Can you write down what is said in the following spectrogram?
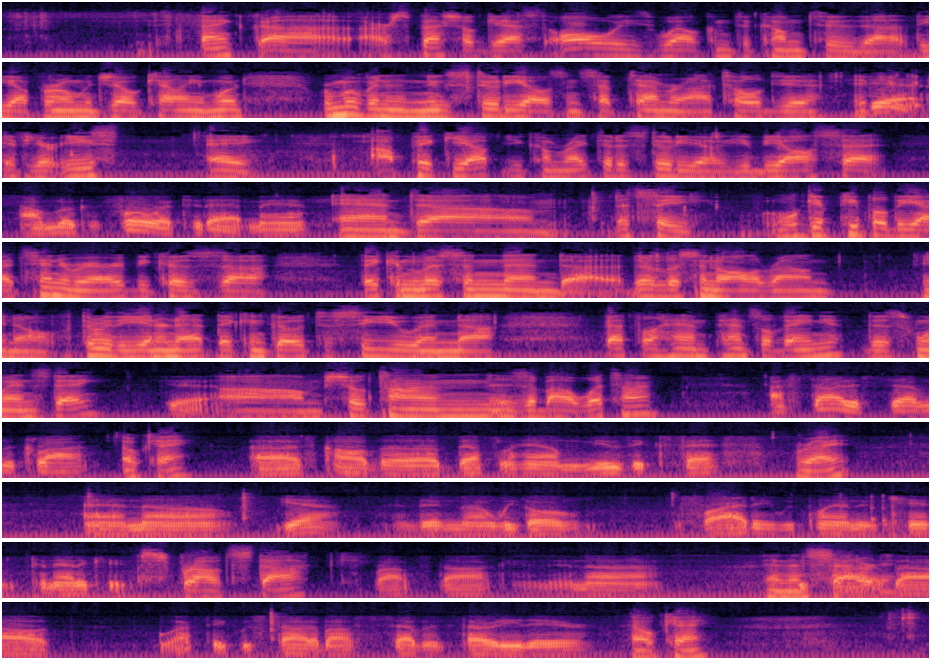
thank uh, our special guest. Always welcome to come to the the upper room with Joe Kelley. And we're, we're moving into new studios in September. I told you if Yeah. you're, if you're east, hey, I'll pick you up. You come right to the studio. You'll be all set. I'm looking forward to that, man. And um, let's see, we'll give people the itinerary because uh, they can listen and uh, they're listening all around, you know, through the internet. They can go to see you in uh, Bethlehem, Pennsylvania this Wednesday. Yeah. Um, showtime is about what time? I start at seven o'clock. Okay, Uh, it's called the Bethlehem Music Fest, right? and uh, yeah, and then uh, we go Friday. We playing in Kent, Connecticut, Sprout Stock, Sprout Stock, and then uh, and then Saturday. about. Well, I think we start about seven thirty there, Okay,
